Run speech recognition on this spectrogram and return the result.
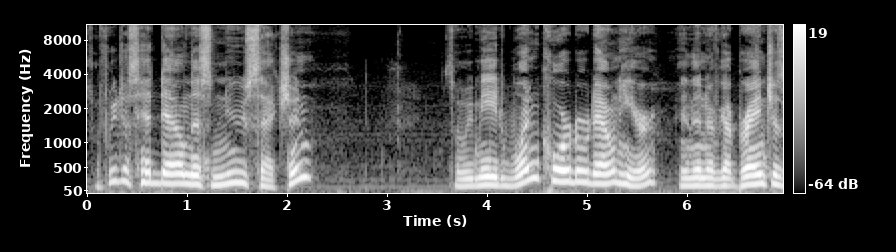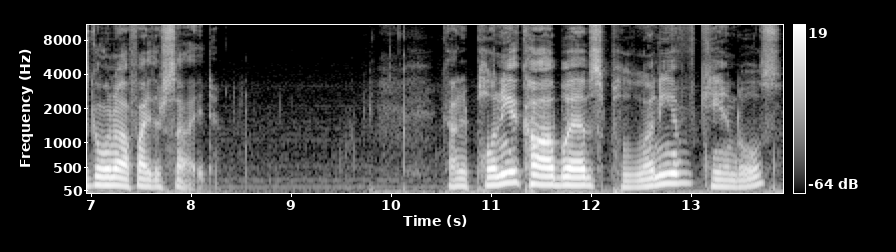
So if we just head down this new section, so we made one corridor down here, and then I've got branches going off either side. Got plenty of cobwebs, plenty of candles.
